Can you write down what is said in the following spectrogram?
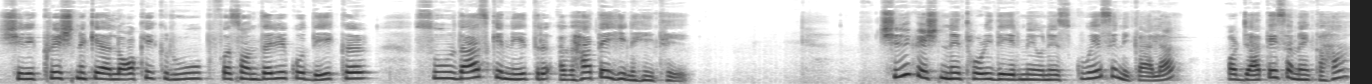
श्री कृष्ण के अलौकिक रूप व सौंदर्य को देखकर सूरदास के नेत्र अघाते ही नहीं थे। श्री कृष्ण ने थोड़ी देर में उन्हें कुएँ से निकाला और जाते समय कहा,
